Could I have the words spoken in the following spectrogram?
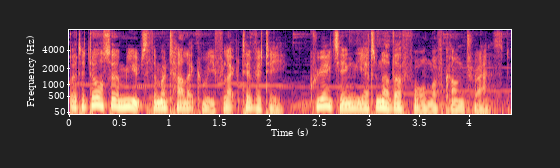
but it also mutes the metallic reflectivity, creating yet another form of contrast.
